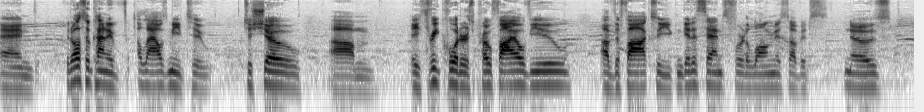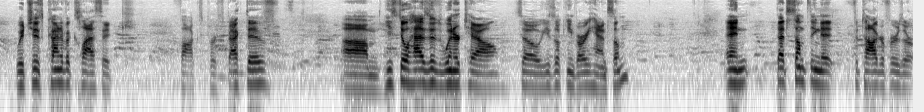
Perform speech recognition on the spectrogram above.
And it also kind of allows me to, to show um, a three quarters profile view of the fox so you can get a sense for the longness of its nose, which is kind of a classic fox perspective. Um, he still has his winter tail, so he's looking very handsome. And that's something that photographers are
